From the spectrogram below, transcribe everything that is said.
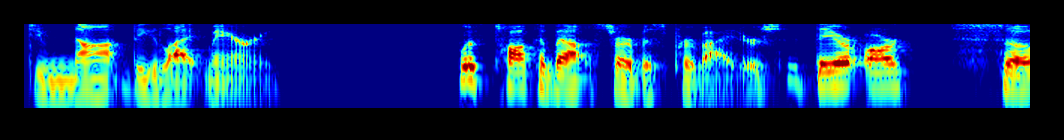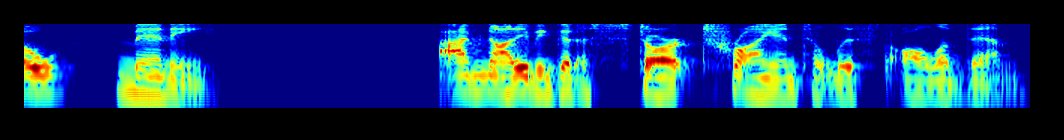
Do not be like Mary. Let's talk about service providers. There are so many. I'm not even going to start trying to list all of them,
